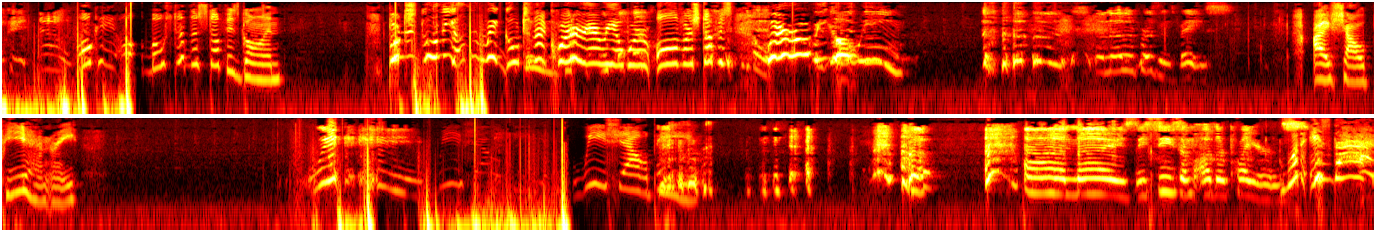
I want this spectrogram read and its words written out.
Okay, now. Okay, all, most of the stuff is gone. But just go the other way. Go to that corner area where all of our stuff is. Where are we going? Another person's face. I shall pee, Henry. Wee! We shall pee. We shall pee. Ah, nice. We see some other players. What is that?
